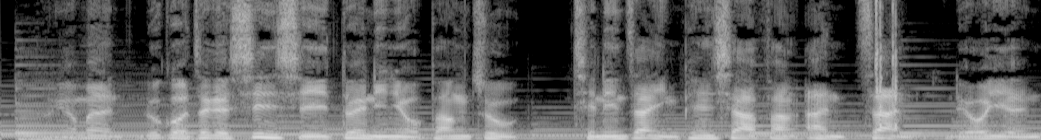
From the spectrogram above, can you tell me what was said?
朋友们，如果这个信息对您有帮助，请您在影片下方按赞、留言，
